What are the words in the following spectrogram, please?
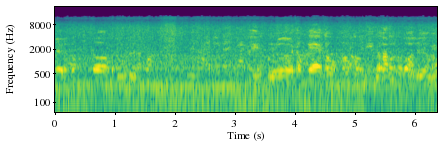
เออต้องติดต่อมาดูเรื่องว่าเห็นเบอร์ของแกเขาเขาเขานี่ เข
